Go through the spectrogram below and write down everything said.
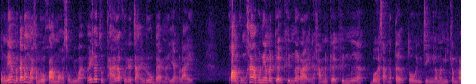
ตรงนี้มันก็ต้องมาคำนวณความเหมาะสมว่าเอ้ยแล้วสุดท้ายเราควรจะจ่ายรูปแบบไหนอย่างไร ความคุ้มค่าพวกนี้มันเกิดขึ้นเมื่อไหร่นะครับมันเกิดขึ้นเมื่อบริษัทมันเติบโตจริง ๆ แล้วมันมีกำไร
